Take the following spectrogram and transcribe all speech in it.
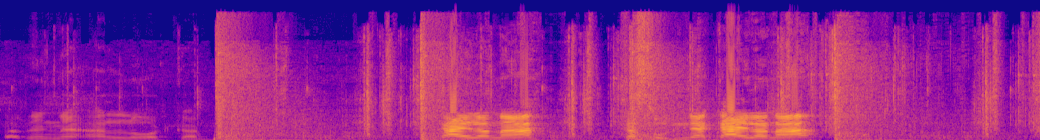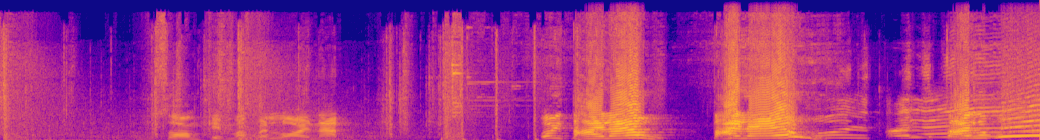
แป๊บนึงนะอันโหลดก่อนใกล้แล้วนะ กระสุนเนี่ยใกล้แล้วนะลูกซองเก็บมาเป็นร้อยนัด เฮ้ยตายแล้ว ตายแล้วเฮ้ยตายแล้วตายแล้ววู้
